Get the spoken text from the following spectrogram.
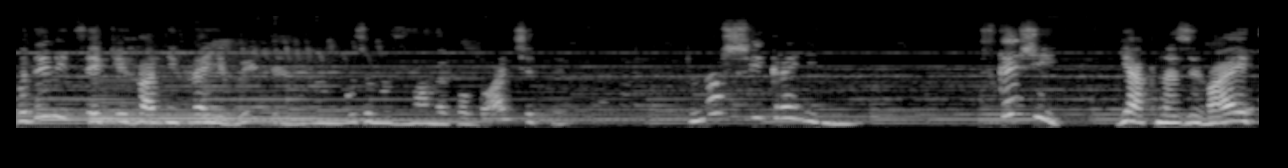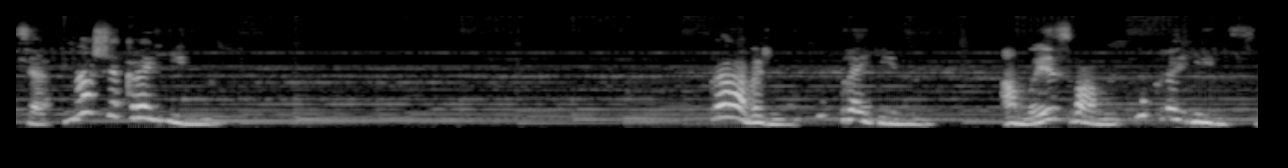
Подивіться, які гарні краєвиди можемо з вами побачити в нашій країні. Скажіть, як називається наша країна? Правильно, Україна. А ми з вами українці.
